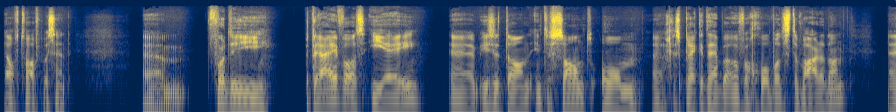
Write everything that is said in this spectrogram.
11, 12%. Ehm, voor die bedrijven als EA eh, is het dan interessant om eh, gesprekken te hebben over, goh, wat is de waarde dan? Eh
